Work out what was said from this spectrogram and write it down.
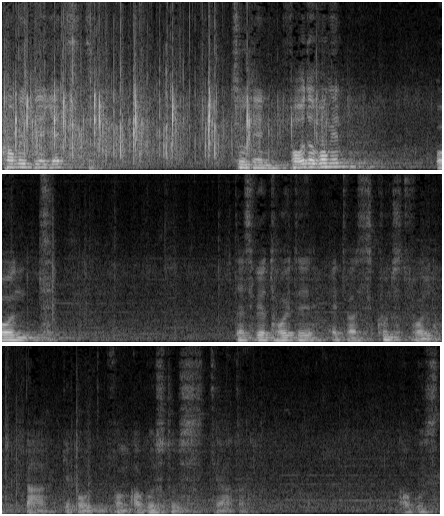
kommen wir jetzt zu den Forderungen und das wird heute etwas kunstvoll dargeboten vom Augustus Theater. August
